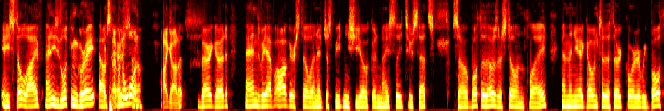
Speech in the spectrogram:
He's still alive and he's looking great out seven there, to so- one. I got it. Very good. And we have Auger still in it, just beat Nishioka nicely, two sets. So both of those are still in play. And then you go into the third quarter. We both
